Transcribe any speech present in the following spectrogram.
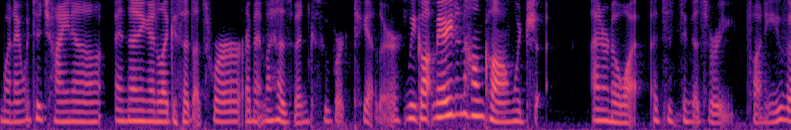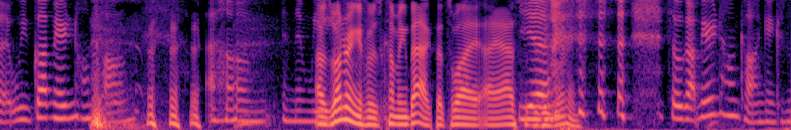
when I went to China, and then again, like I said, that's where I met my husband because we worked together. We got married in Hong Kong, which I don't know what. I just think that's very funny, but we got married in Hong Kong, um, and then we. I was wondering if it was coming back. That's why I asked Yeah. at the beginning. So we got married in Hong Kong because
